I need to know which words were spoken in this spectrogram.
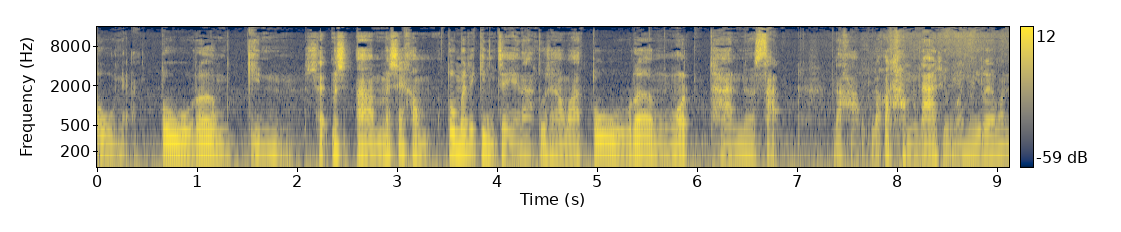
ตู้เนี่ย ตู้เริ่มกินใช่ไม่อ่าไม่ใช่คำตู้ไม่ได้กินเจนะตู้ใช้คำว่าตู้เริ่มงดทานเนื้อสัตว์ นะครับ แล้วก็ทำได้ถึงวันนี้เลยวัน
